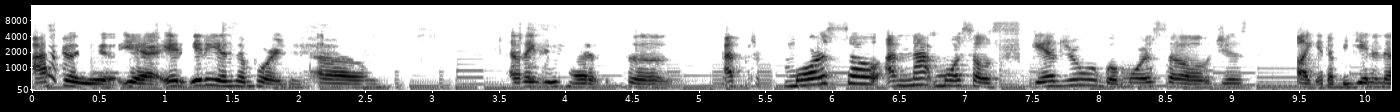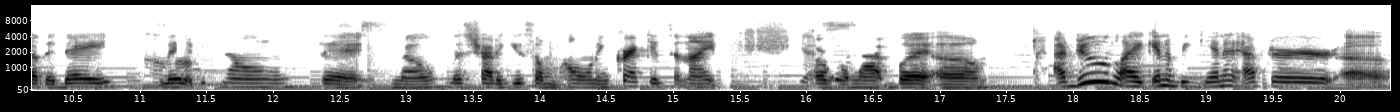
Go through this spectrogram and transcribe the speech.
I feel you. Yeah, it, it is important. Um, I think we've had to I, more so. I'm not more so scheduled, but more so just like at the beginning of the day, uh-huh. let it be known that yes. you know, let's try to get some on and cracking tonight yes. or whatnot. But um, I do like in the beginning after uh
